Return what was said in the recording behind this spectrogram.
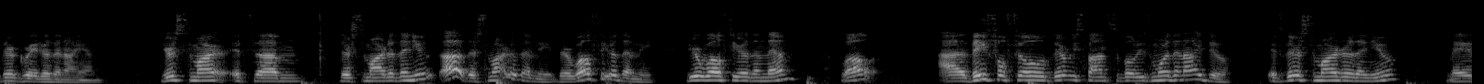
they're greater than I am. You're smart. If um, they're smarter than you. Oh, they're smarter than me. They're wealthier than me. If you're wealthier than them, well, uh, they fulfill their responsibilities more than I do. If they're smarter than you, may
